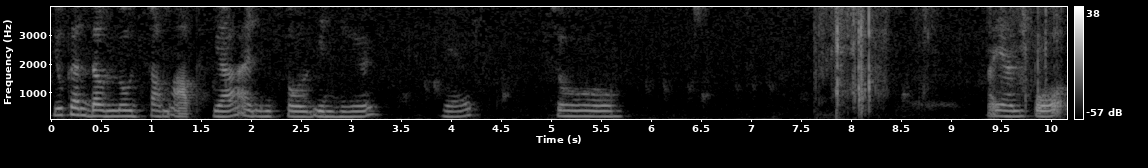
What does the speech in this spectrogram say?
you can download some apps yeah and installed in here yes so ayan po.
